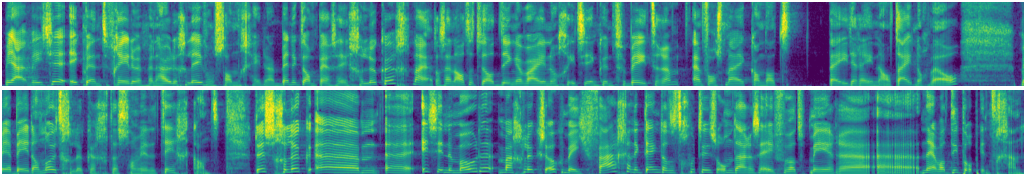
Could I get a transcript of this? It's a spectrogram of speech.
Maar ja, weet je, ik ben tevreden met mijn huidige leefomstandigheden. Ben ik dan per se gelukkig? Nou ja, er zijn altijd wel dingen waar je nog iets in kunt verbeteren. En volgens mij kan dat bij iedereen altijd nog wel. Maar ja, ben je dan nooit gelukkig? Dat is dan weer de tegenkant. Dus geluk uh, uh, is in de mode, maar geluk is ook een beetje vaag. En ik denk dat het goed is om daar eens even wat meer, uh, nee, wat dieper op in te gaan.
